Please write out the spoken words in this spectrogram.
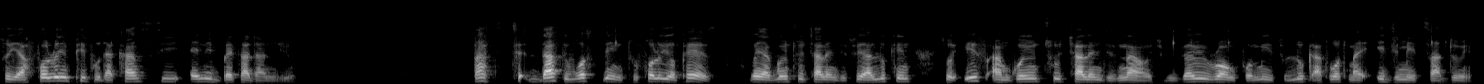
So you are following people that can't see any better than you. That's that's the worst thing to follow your peers when you're going through challenges. So you're looking. So if I'm going through challenges now, it would be very wrong for me to look at what my age mates are doing.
